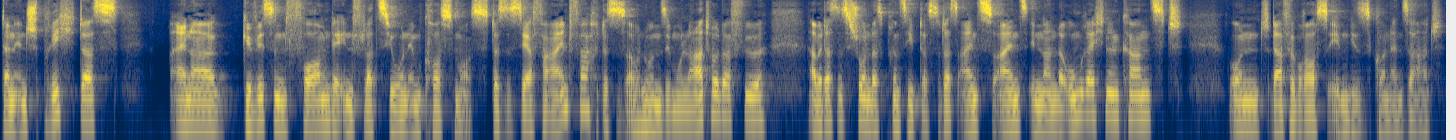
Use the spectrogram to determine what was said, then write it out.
dann entspricht das einer gewissen Form der Inflation im Kosmos. Das ist sehr vereinfacht, das ist auch nur ein Simulator dafür, aber das ist schon das Prinzip, dass du das eins zu eins ineinander umrechnen kannst und dafür brauchst du eben dieses Kondensat.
